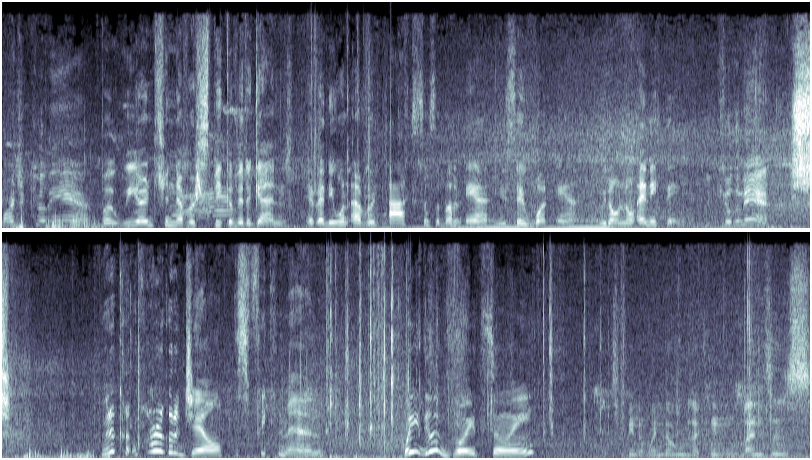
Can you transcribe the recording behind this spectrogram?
Why'd you kill the ant? But we are to never speak of it again. If anyone ever asks us about an ant, you say, what ant? We don't know anything. You killed an ant. Shh. We don't want to go to jail. This freaking man. What are you doing, boy, silly? Clean the windows, I clean the lenses.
